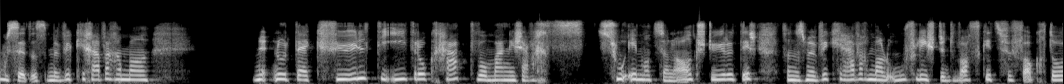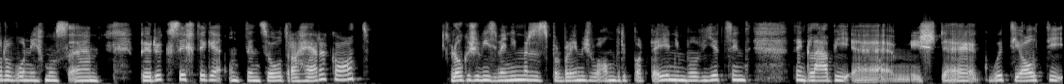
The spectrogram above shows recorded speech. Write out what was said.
raus, dass man wirklich einfach einmal nicht nur den gefühlten Eindruck hat, wo manchmal einfach zu emotional gesteuert ist, sondern dass man wirklich einfach mal auflistet, was gibt es für Faktoren, die ich muss ähm, berücksichtigen und dann so daran hergeht. Logischerweise, wenn immer das Problem ist, wo andere Parteien involviert sind, dann glaube ich, äh, ist der gute alte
